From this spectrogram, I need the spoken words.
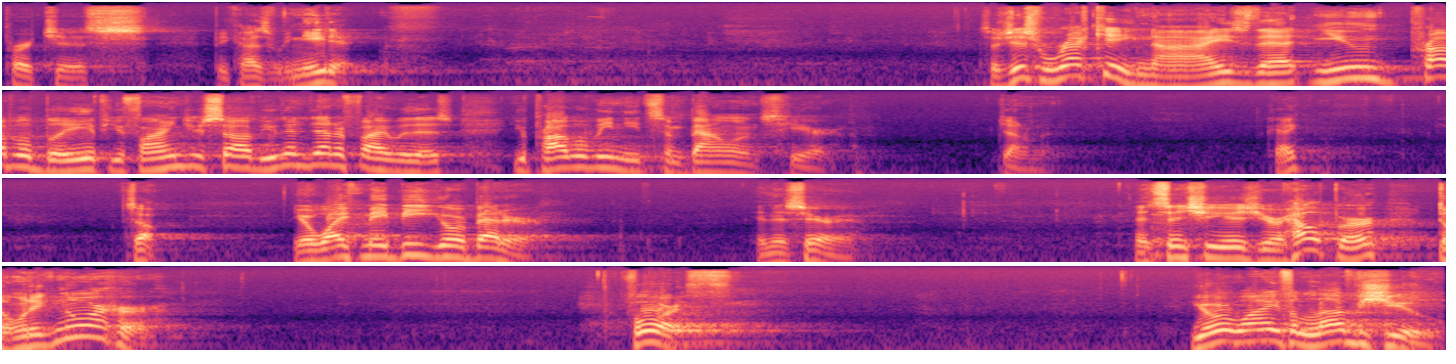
purchase because we need it. So just recognize that you probably, if you find yourself, you can identify with this, you probably need some balance here, gentlemen. Okay? So, your wife may be your better. in this area. And since she is your helper, don't ignore her. Fourth, your wife loves you.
